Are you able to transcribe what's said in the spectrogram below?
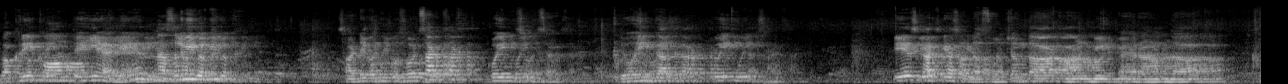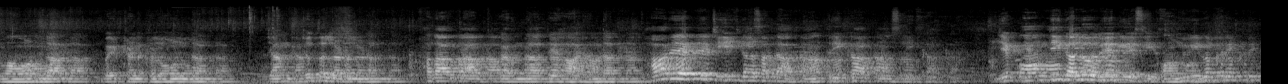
ਵੱਖਰੀ ਕੌਮ ਤੇ ਹੀ ਹੈਗੇ ਨਸਲ ਵੀ ਵੱਖਰੀ ਵੱਖਰੀ ਹੈ ਸਾਡੇ ਬੰਦੇ ਕੋ ਸੋਚ ਸਕਦਾ? ਕੋਈ ਨਹੀਂ ਸੋਚ ਸਕਦਾ। ਜੋ ਹੀ ਗੱਲ ਕਰ, ਕੋਈ ਨਹੀਂ ਕਰ ਸਕਦਾ। ਇਸ ਕਰਕੇ ਸਾਡਾ ਸੋਚਣ ਦਾ, ਖਾਣ ਪੀਣ ਪਹਿਰਾਨ ਦਾ, ਖਵਾਉਣ ਦਾ, ਬੈਠਣ ਖਲੋਣ ਦਾ, ਜੰਗ ਜੁੱਧ ਲੜਨ ਦਾ ਫਤਿਹ ਪ੍ਰਾਪਤ ਕਰਨ ਦਾ ਤੇ ਹਾਰਨ ਦਾ, ਹਰ ਇੱਕ ਚੀਜ਼ ਦਾ ਸਾਡਾ ਆਪਣਾ ਤਰੀਕਾ, ਆਪਣਾ ਸਲੀਕਾ। ਜੇ ਕੌਮ ਦੀ ਗੱਲ ਹੋਵੇਗੀ, ਅਸੀਂ ਕੌਮ ਵੀ ਵੱਖਰੀ।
